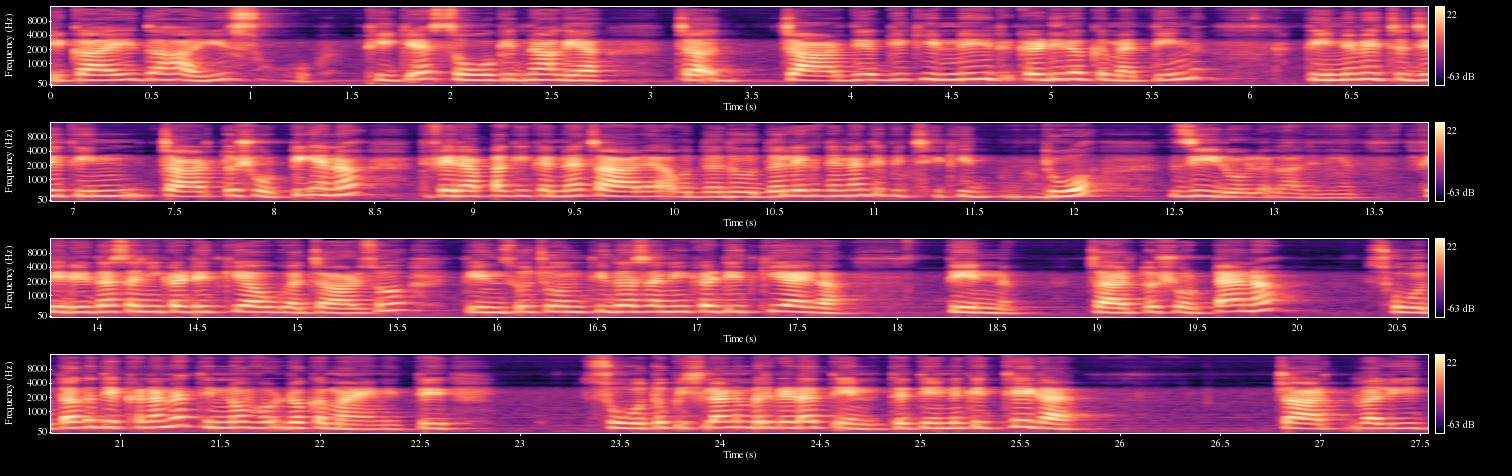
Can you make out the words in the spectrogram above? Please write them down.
ਇਕਾਈ ਦਹਾਈ 100 ਠੀਕ ਹੈ 100 ਕਿੰਨਾ ਆ ਗਿਆ? 4 ਦੇ ਅੱਗੇ ਕਿੰਨੀ, ਕਿਹੜੀ ਰਕਮ ਹੈ? 3 3 ਵਿੱਚ ਜੇ 3 4 ਤੋਂ ਛੋਟੀ ਹੈ ਨਾ, ਤੇ ਫਿਰ ਆਪਾਂ ਕੀ ਕਰਨਾ 4 ਹੈ, ਉੱਧਰ ਦੇ, ਉੱਧਰ ਲਿਖ ਦੇਣਾ ਤੇ ਪਿੱਛੇ ਕੀ 2 0 ਲਗਾ ਦੇਣੀ ਹੈ। ਫਿਰ ਇਹਦਾ ਸਨੀਕਟਿਤ ਕੀ ਆਊਗਾ? 400 334 ਦਾ ਸਨਿਕਟਿਤ ਕੀ ਆਏਗਾ? 3 4 ਤੋਂ ਛੋਟਾ ਹੈ ਨਾ 100 ਤੱਕ ਦੇਖਣਾ ਨਾ, ਤਿੰਨੋਂ ਰਕਮ ਆਏ ਨੇ, ਤੇ 100 ਤੋਂ ਪਿਛਲਾ ਨੰਬਰ ਕਿਹੜਾ? 3 ਤੇ 3 ਕਿੱਥੇ ਹੈਗਾ? ਚਾਰ ਵਾਲੀ,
